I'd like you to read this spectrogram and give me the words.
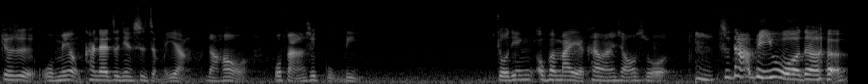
就是我没有看待这件事怎么样，然后我反而是鼓励。昨天 Open m 也开玩笑说，是他逼我的，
